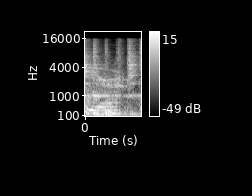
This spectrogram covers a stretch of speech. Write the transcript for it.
here.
